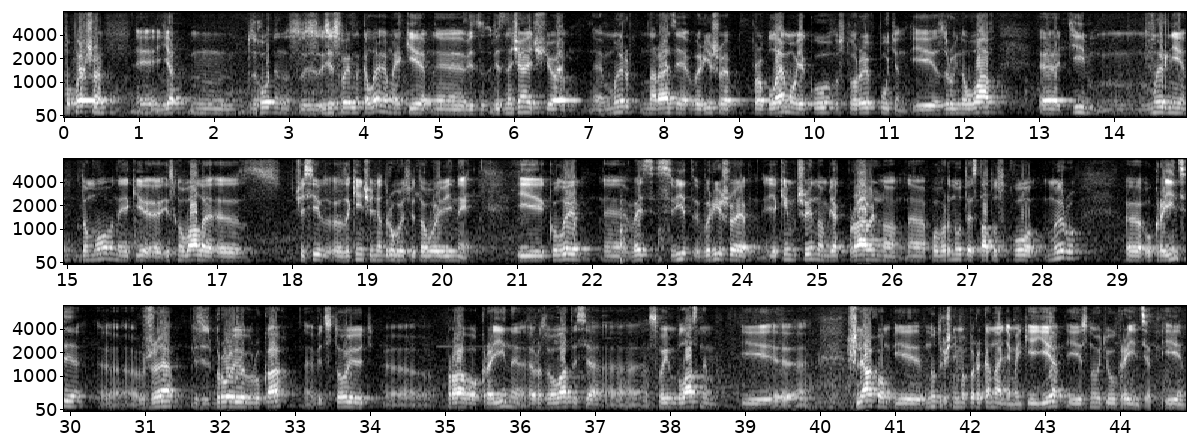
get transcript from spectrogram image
По-перше, е, я згоден зі своїми колегами, які е, відзначають, що е, мир наразі вирішує проблему, яку створив Путін, і зруйнував ті мирні домовини, які існували з часів закінчення Другої світової війни. І коли весь світ вирішує, яким чином, як правильно повернути статус-кво миру, українці е, вже зі зброєю в руках е, відстоюють е, право країни розвиватися е, своїм власним і е, шляхом, і внутрішніми переконаннями, які є і існують у українців. І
